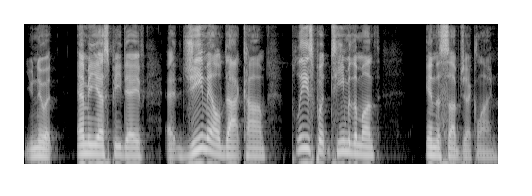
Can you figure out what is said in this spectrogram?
you knew it, mespdave at gmail.com. Please put Team of the Month in the subject line.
